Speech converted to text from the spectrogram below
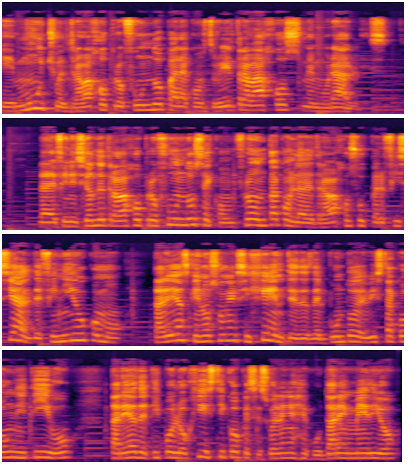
eh, mucho el trabajo profundo para construir trabajos memorables. La definición de trabajo profundo se confronta con la de trabajo superficial, definido como tareas que no son exigentes desde el punto de vista cognitivo, tareas de tipo logístico que se suelen ejecutar en medio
